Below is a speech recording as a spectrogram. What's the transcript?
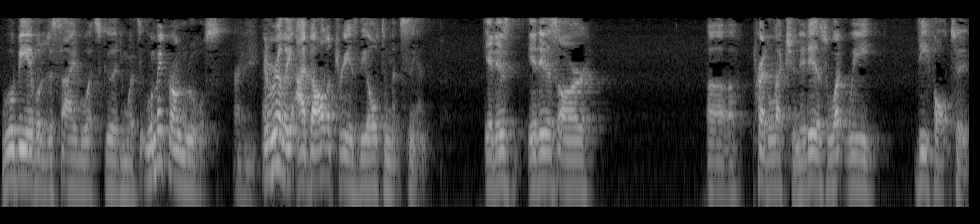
We'll be able to decide what's good and what's we'll make our own rules. Right. And really, idolatry is the ultimate sin. It is it is our uh, predilection. It is what we default to.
